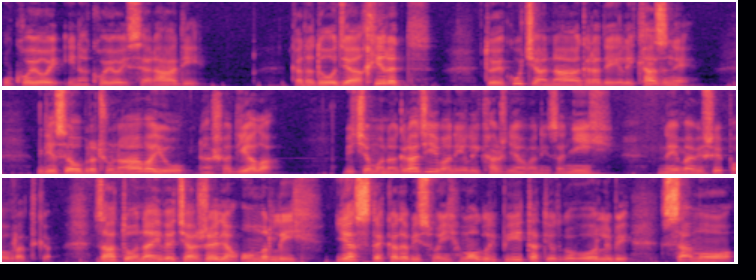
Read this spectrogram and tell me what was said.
u kojoj i na kojoj se radi. Kada dođe ahiret, to je kuća nagrade ili kazne gdje se obračunavaju naša dijela. Bićemo nagrađivani ili kažnjavani za njih nema više povratka. Zato najveća želja umrlih jeste kada bismo ih mogli pitati, odgovorili bi samo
